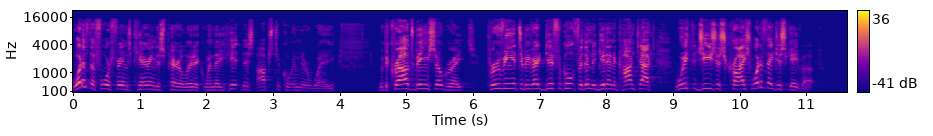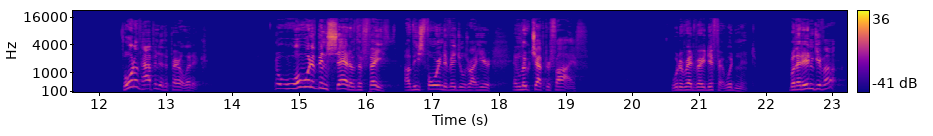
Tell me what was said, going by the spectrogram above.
What if the four friends carrying this paralytic, when they hit this obstacle in their way, with the crowds being so great, proving it to be very difficult for them to get into contact with Jesus Christ, what if they just gave up? What would have happened to the paralytic? What would have been said of the faith of these four individuals right here in Luke chapter 5? Would have read very different, wouldn't it? But they didn't give up.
